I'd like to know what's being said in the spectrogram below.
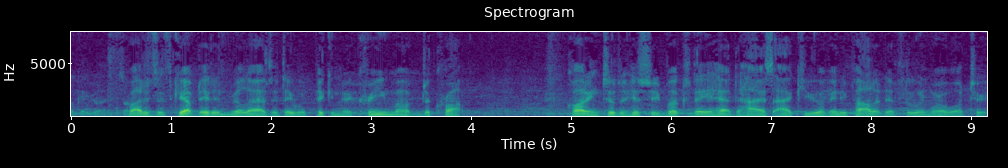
Okay, go ahead. Quite as kept, they didn't realize that they were picking the cream of the crop. According to the history books, they had the highest IQ of any pilot that flew in World War II.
